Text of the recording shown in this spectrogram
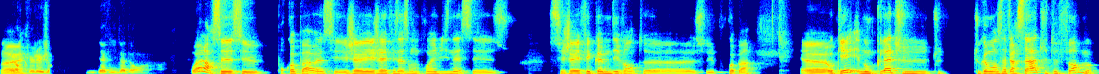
alors que les gens venir dedans. Ouais, alors c'est pourquoi pas. J'avais fait ça sur mon premier business. J'avais fait quand même des ventes. Euh, pourquoi pas. Euh, ok, donc là, tu, tu, commences à faire ça, tu te formes.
